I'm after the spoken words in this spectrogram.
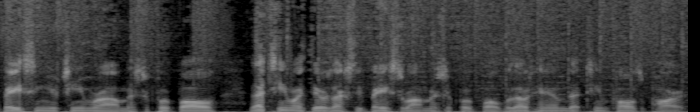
basing your team around Mr. Football. That team right there is actually based around Mr. Football. Without him, that team falls apart.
